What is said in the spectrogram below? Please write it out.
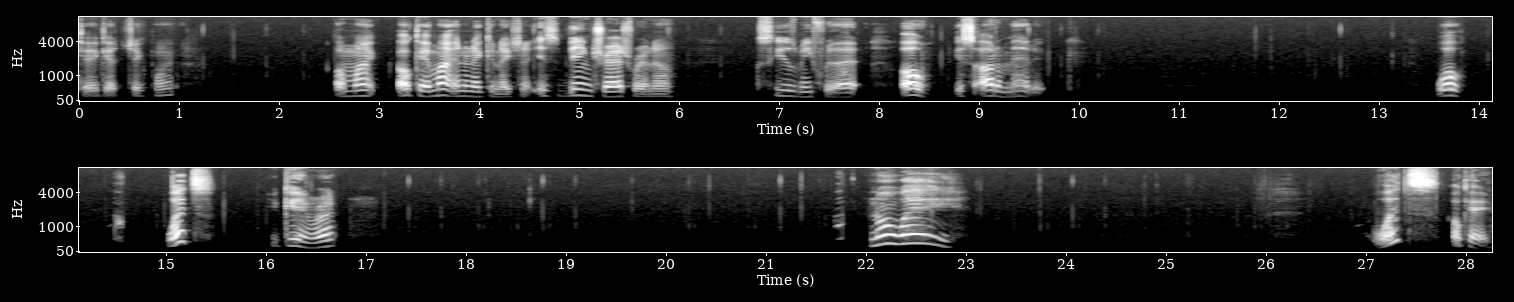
Okay, got checkpoint. Oh my, okay, my internet connection is being trashed right now. Excuse me for that. Oh, it's automatic. Whoa. What? You're kidding, right? No way. What? Okay.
